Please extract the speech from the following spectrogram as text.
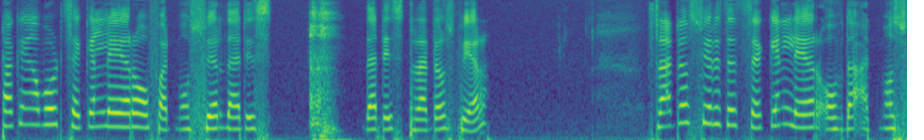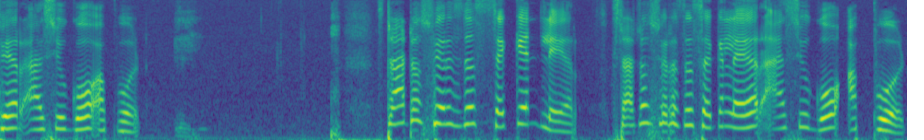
talking about second layer of atmosphere that is that is stratosphere. Stratosphere is the second layer of the atmosphere as you go upward stratosphere is the second layer. Stratosphere is the second layer as you go upward.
